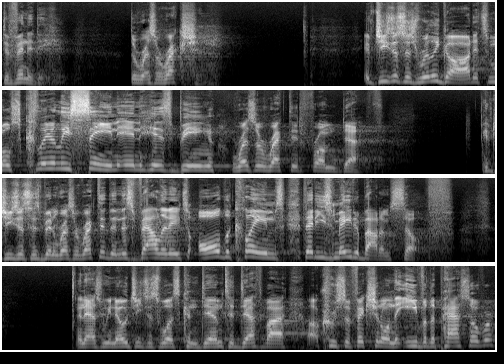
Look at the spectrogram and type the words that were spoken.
divinity the resurrection. If Jesus is really God, it's most clearly seen in his being resurrected from death. If Jesus has been resurrected, then this validates all the claims that he's made about himself. And as we know, Jesus was condemned to death by crucifixion on the eve of the Passover.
